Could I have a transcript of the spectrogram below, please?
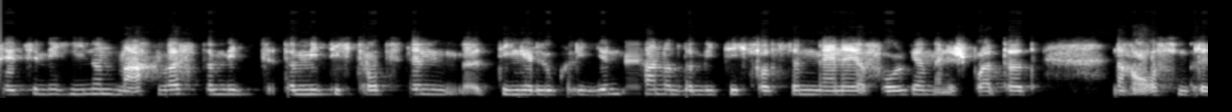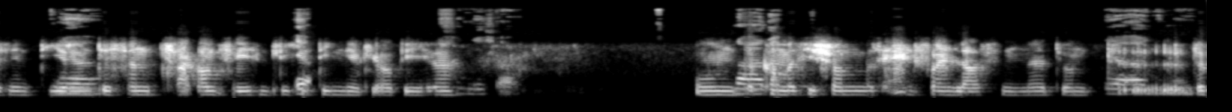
setze mich hin und mache was, damit, damit ich trotzdem äh, Dinge lukrieren kann und damit ich trotzdem meine Erfolge, meine Sportart nach außen präsentiere. Ja. Und das sind zwei ganz wesentliche ja. Dinge, glaube ich. Ja. Und Na, da kann man sich schon was einfallen lassen. Nicht? Und ja. Äh, da,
